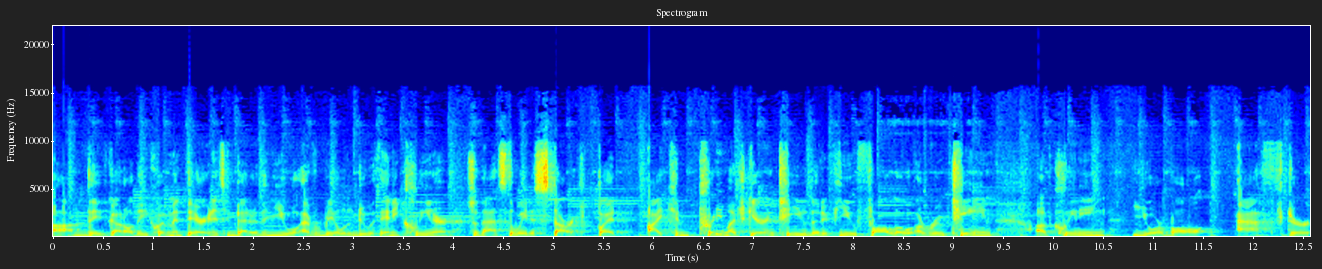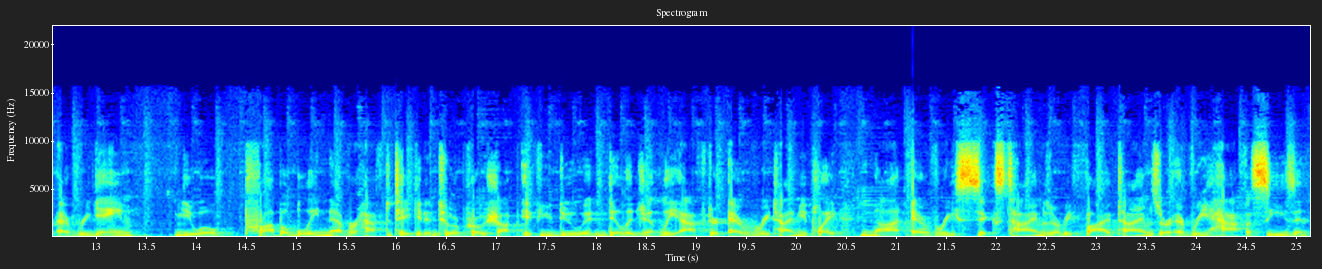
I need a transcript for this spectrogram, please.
um, they've got all the equipment there and it's better than you will ever be able to do with any cleaner. So that's the way to start. But I can pretty much guarantee you that if you follow a routine of cleaning your ball after every game, you will probably never have to take it into a pro shop if you do it diligently after every time you play. Not every six times or every five times or every half a season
